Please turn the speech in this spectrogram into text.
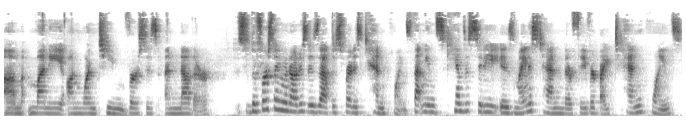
um, money on one team versus another. So the first thing we notice is that the spread is 10 points. That means Kansas City is minus 10. They're favored by 10 points.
